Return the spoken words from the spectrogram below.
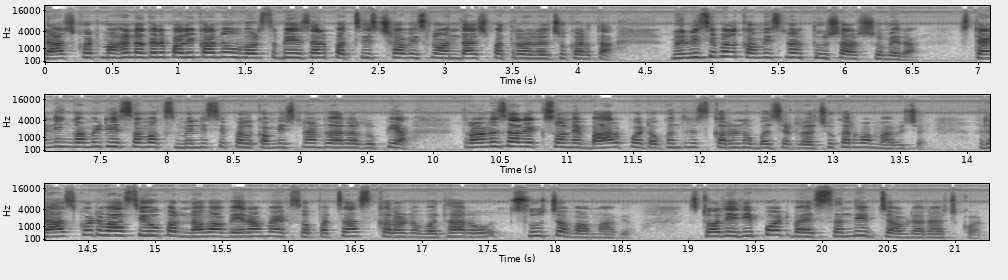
રાજકોટ મહાનગરપાલિકાનું વર્ષ બે હજાર પચીસ છવ્વીસનું અંદાજપત્ર રજૂ કરતા municipal commissioner Tushar Sumera, standing committee સમક્ષ મ્યુનિસિપલ કમિશનર દ્વારા રૂપિયા ત્રણ હજાર એકસો ને બાર પોઈન્ટ ઓગણત્રીસ કરોડનું બજેટ રજૂ કરવામાં આવ્યું છે. રાજકોટવાસીઓ ઉપર નવા વેરામાં એકસો પચાસ કરોડનો વધારો સૂચવવામાં આવ્યો. Story report by Sandeep Chavda, Rajkot.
